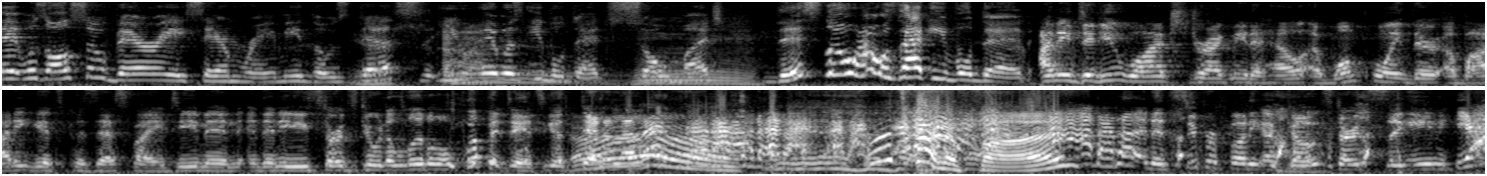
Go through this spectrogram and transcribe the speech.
It was also very Sam Raimi. Those deaths, that you, Uh-huh. it was Evil Dead so much. Mm. This though, how was that Evil Dead? I mean, did you watch Drag Me to Hell? At one point, there a body gets possessed by a demon, and then he starts doing a little puppet dance. He goes, That's kind of fun. and it's super funny. A goat starts singing. Yeah.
